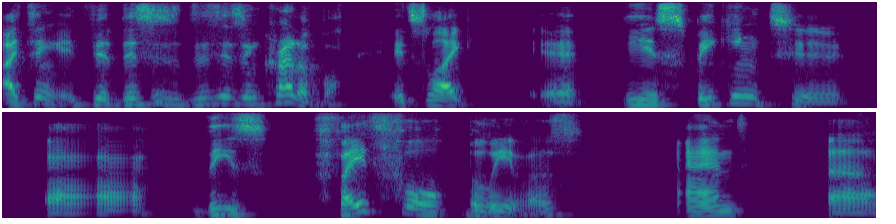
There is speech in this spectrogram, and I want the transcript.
I think this is this is incredible. It's like uh, he is speaking to uh, these faithful believers and uh,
